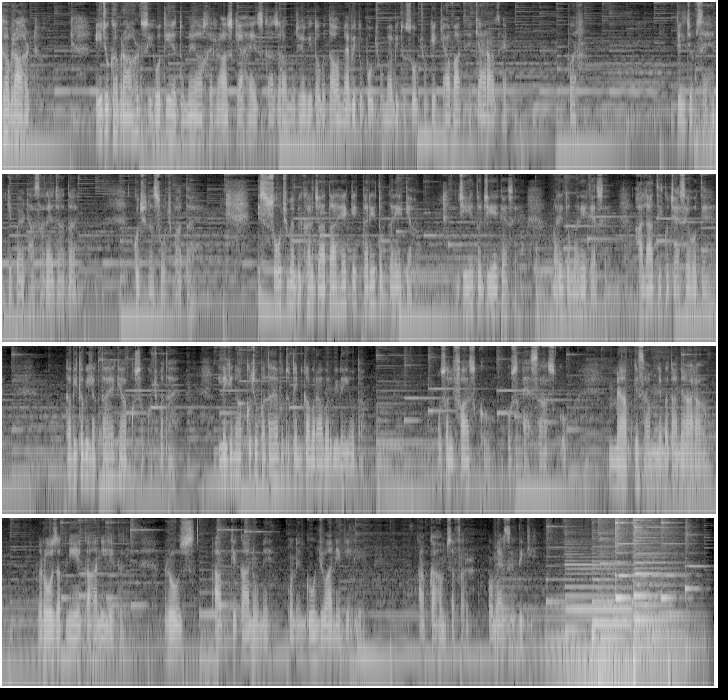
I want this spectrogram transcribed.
घबराहट। ये जो घबराहट सी होती है तुम्हें आखिर राज क्या है इसका? ज़रा मुझे भी तो बताओ, मैं भी तो पूछूँ, मैं भी तो सोचूं कि क्या बात है, क्या राज है। पर दिल जब सहम के बैठा सा रह जाता है, कुछ ना सोच पाता है। इस सोच में बिखर जाता है कि करे तो करे क्या? जिए तो जिए कैसे? मरे तो मरे कैसे? हालात ही कुछ ऐसे होते हैं। कभी कभी लगता है कि आपको सब कुछ पता है, लेकिन आपको जो पता है वो तो तिन का बराबर भी नहीं होता। उस अल्फाज को, उस एहसास को मैं आपके सामने बताने आ रहा हूँ। रोज़ अपनी एक कहानी लेकर, रोज़ आपके कानों में उन्हें गूंजवाने के लिए आपका हम सफ़र उमर सिद्दीकी।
